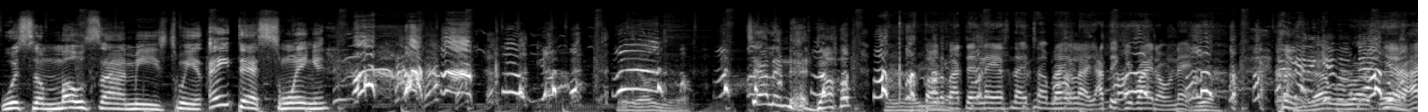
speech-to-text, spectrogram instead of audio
with some more Siamese twins. Ain't that swinging? Hell. Tell him that, dog. Hell I thought about that last night, Tom, but I ain't like, I think you're right on that. That was right. Yeah, I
